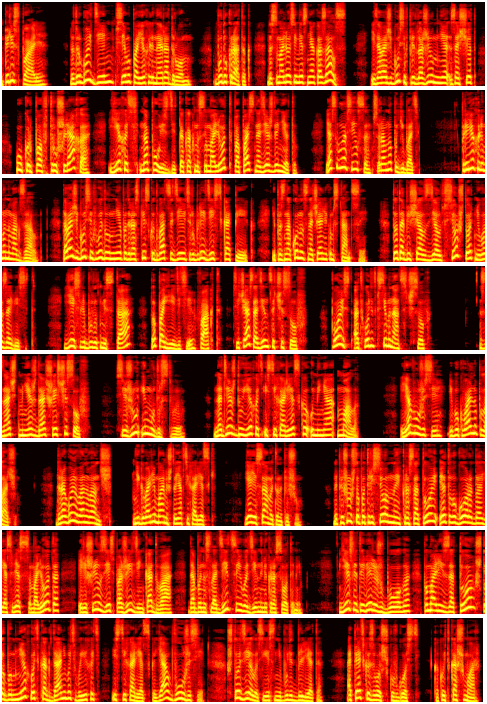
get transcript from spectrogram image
Переспали. На другой день все мы поехали на аэродром. Буду краток. На самолете мест не оказалось, и товарищ Гусев предложил мне за счет Укрпов-Трушляха ехать на поезде, так как на самолет попасть надежды нету. Я согласился, все равно погибать. Приехали мы на вокзал. Товарищ Гусев выдал мне под расписку 29 рублей 10 копеек и познакомил с начальником станции. Тот обещал сделать все, что от него зависит. Если будут места, то поедете, факт. Сейчас 11 часов. Поезд отходит в 17 часов. Значит, мне ждать 6 часов. Сижу и мудрствую. Надежды уехать из Тихорецка у меня мало. Я в ужасе и буквально плачу. Дорогой Иван Иванович, не говори маме, что я в Тихорецке. Я ей сам это напишу. Напишу, что потрясенный красотой этого города я слез с самолета и решил здесь пожить денька два, дабы насладиться его дивными красотами. Если ты веришь в Бога, помолись за то, чтобы мне хоть когда-нибудь выехать из Тихорецка. Я в ужасе. Что делать, если не будет билета? Опять к извозчику в гости. Какой-то кошмар.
